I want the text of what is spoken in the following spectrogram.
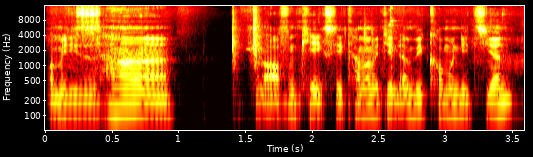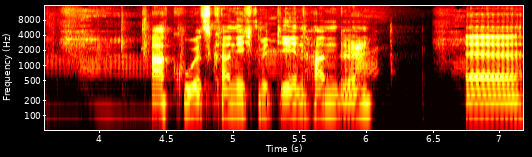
Und mir dieses Ha schon auf den Keks geht. Kann man mit denen irgendwie kommunizieren? Ah, cool. Jetzt kann ich mit denen handeln. Äh,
